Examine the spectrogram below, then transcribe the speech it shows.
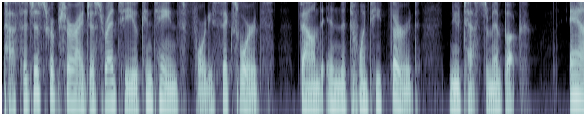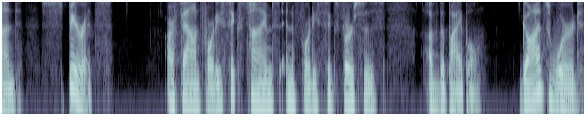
passage of scripture I just read to you contains 46 words found in the 23rd New Testament book. And spirits are found 46 times in 46 verses of the Bible. God's word,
